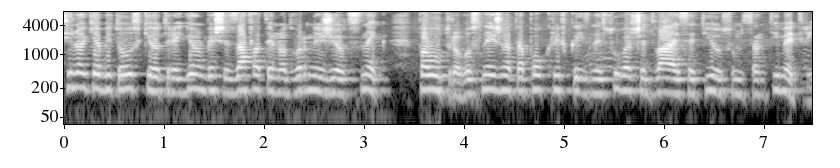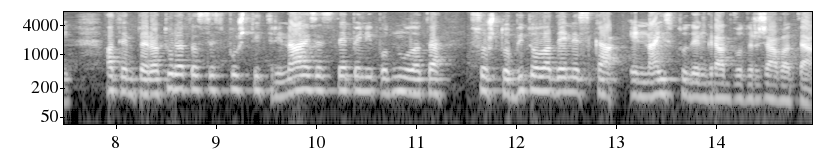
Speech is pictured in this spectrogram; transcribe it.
синоќа Битолскиот регион беше зафатен од врнежи од снег, па утро во снежната покривка изнесуваше 28 сантиметри, а температурата се спушти 13 степени под нулата, со што Битола денеска е најстуден град во државата.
